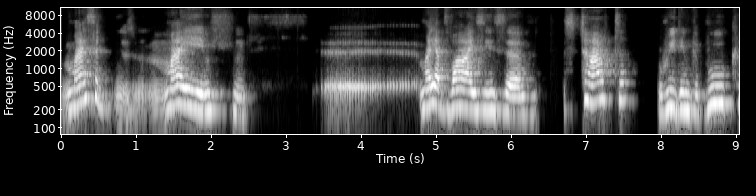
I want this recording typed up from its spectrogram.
my my uh, my advice is uh, start reading the book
